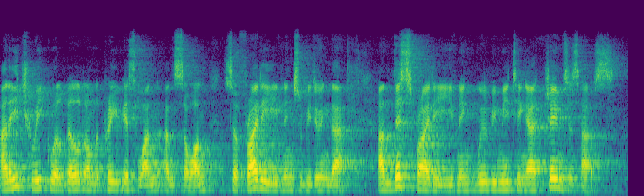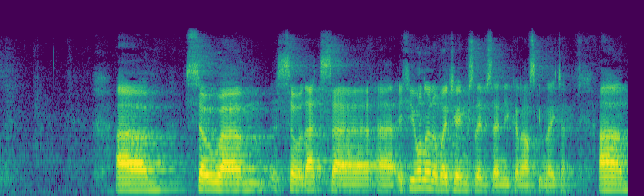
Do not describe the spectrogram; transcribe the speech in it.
and each week we'll build on the previous one and so on. So Friday evenings we'll be doing that. And this Friday evening we'll be meeting at James's house. Um, so, um, so that's, uh, uh, if you want to know where James lives, then you can ask him later. Um,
